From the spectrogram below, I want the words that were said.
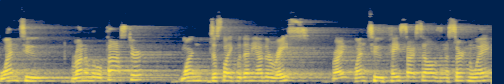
when to run a little faster, when, just like with any other race, right? When to pace ourselves in a certain way,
